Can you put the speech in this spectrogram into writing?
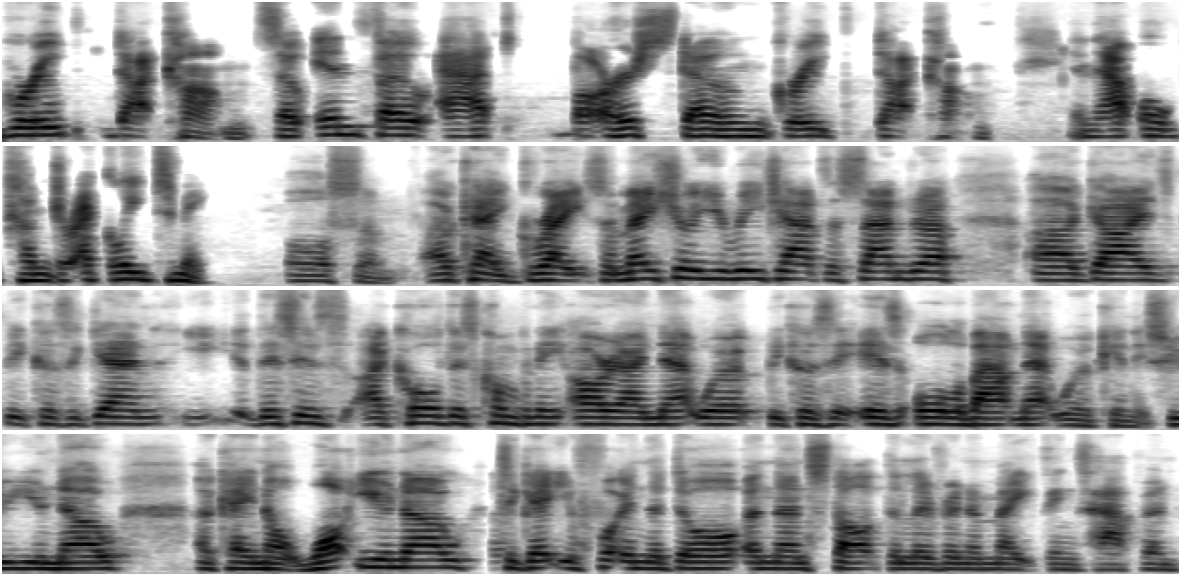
group.com. So info at barstonegroup.com. And that will come directly to me. Awesome. Okay, great. So make sure you reach out to Sandra, uh, guys, because again, this is, I called this company REI Network because it is all about networking. It's who you know, okay, not what you know to get your foot in the door and then start delivering and make things happen.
